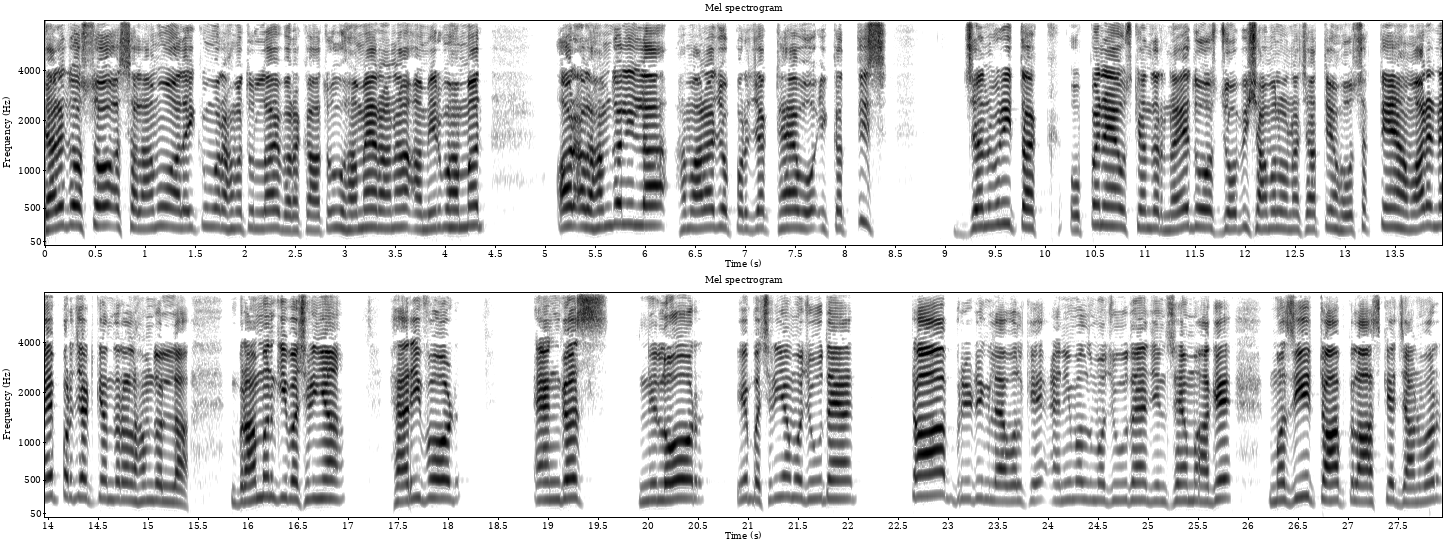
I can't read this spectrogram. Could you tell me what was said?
प्यारे दोस्तों, अस्सलाम वालेकुम वरहमतुल्लाहि हम हैं राना अमीर मोहम्मद और अल्हम्दुलिल्लाह हमारा जो प्रोजेक्ट है, वो 31 जनवरी तक ओपन है। उसके अंदर नए दोस्त जो भी शामिल होना चाहते हैं, हो सकते हैं। हमारे नए प्रोजेक्ट के अंदर, अल्हम्दुलिल्लाह, ब्राह्मण की बछड़ियाँ हैरीफोर्ड एंगस, नीलोर, ये बछड़ियाँ मौजूद हैं। टॉप ब्रीडिंग लेवल के एनिमल्स मौजूद हैं, जिनसे हम आगे मज़ीद टॉप क्लास के जानवर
